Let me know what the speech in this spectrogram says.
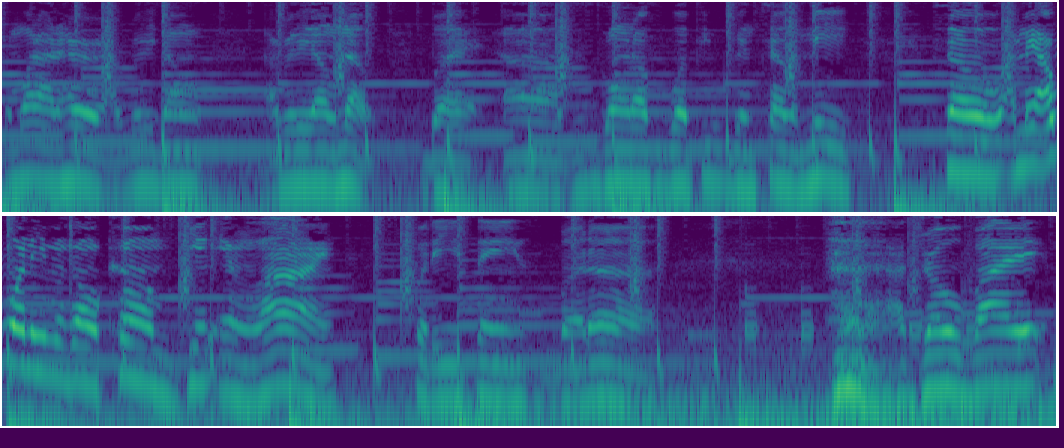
from what I've heard, I really don't, I really don't know. But uh, just going off of what people been telling me. So I mean, I wasn't even gonna come get in line for these things, but uh, I drove by it.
